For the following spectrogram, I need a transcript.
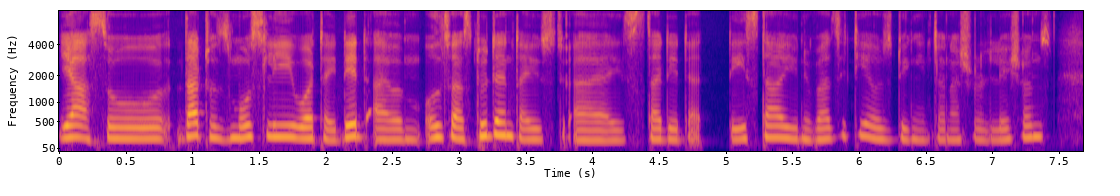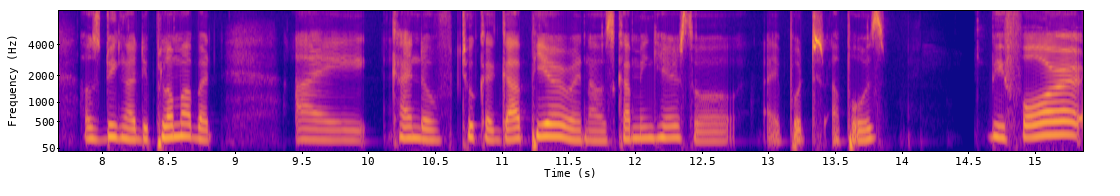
Yeah so that was mostly what i did. I'm also a student. I used to, i studied at daystar university. I was doing international relations. I was doing a diploma but i kind of took a gap year when i was coming here so i put a pause. Before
